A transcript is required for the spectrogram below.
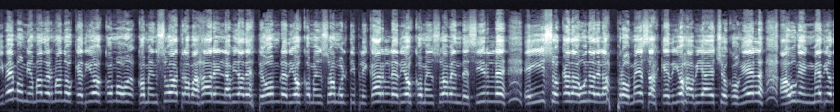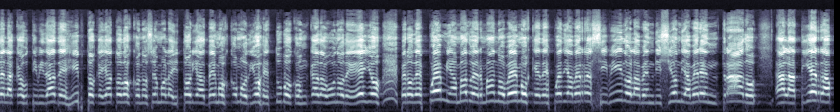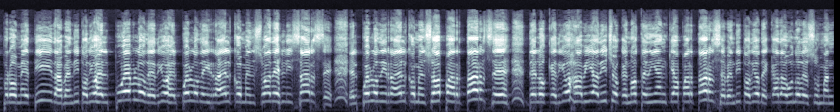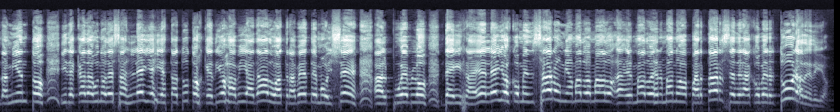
Y vemos, mi amado hermano, que Dios como comenzó a trabajar en la vida de este hombre, Dios comenzó a multiplicarle, Dios comenzó a bendecirle e hizo cada una de las promesas que Dios había hecho con él, aún en medio de la cautividad de Egipto, que ya todos conocemos la historia, vemos cómo Dios estuvo con cada uno de ellos, pero después, mi amado hermano, vemos que después de haber recibido la bendición de haber entrado a la tierra prometida, bendito Dios, el pueblo de Dios, el pueblo de Israel comenzó a deslizarse el pueblo de Israel comenzó a apartarse de lo que Dios había dicho que no tenían que apartarse. Bendito Dios de cada uno de sus mandamientos y de cada uno de esas leyes y estatutos que Dios había dado a través de Moisés al pueblo de Israel. Ellos comenzaron, mi amado, amado, eh, amado hermano, a apartarse de la cobertura de Dios.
